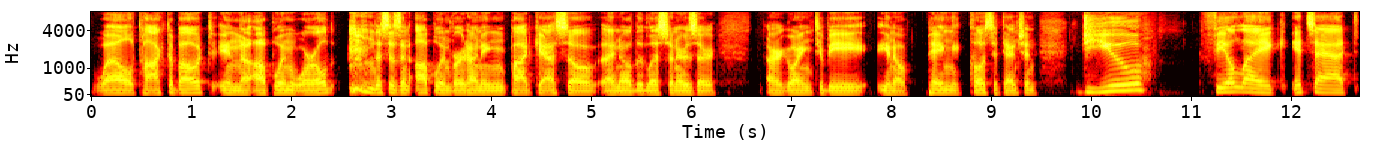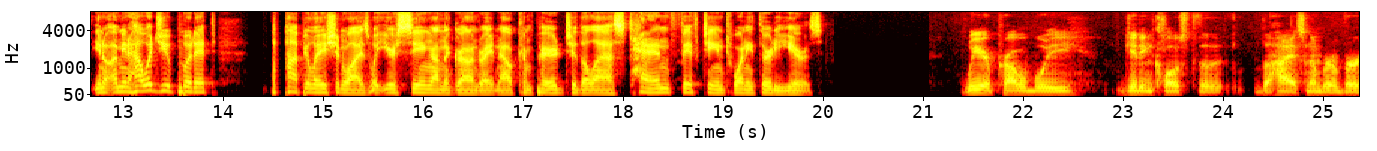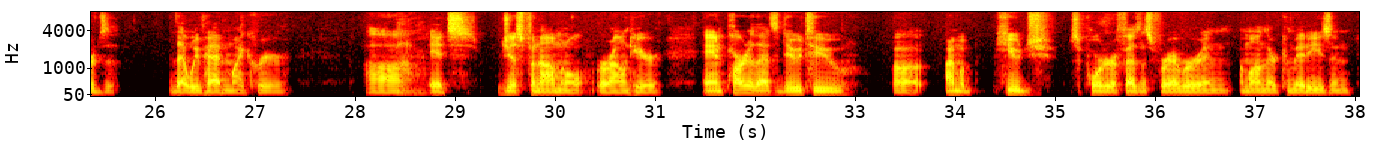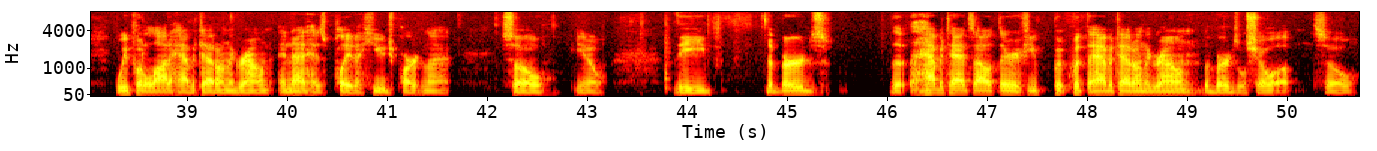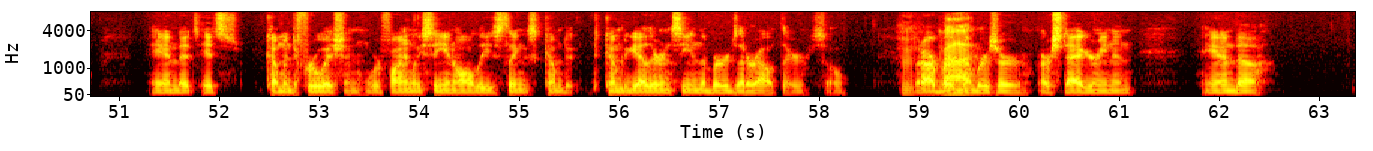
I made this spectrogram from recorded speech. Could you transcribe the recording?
well talked about in the upland world. this is an upland bird hunting podcast, so I know the listeners are are going to be you know paying close attention. Do you feel like it's at, you know, I mean, how would you put it population wise, what you're seeing on the ground right now compared to the last 10, 15, 20, 30 years? We are probably getting close to the, the highest number of birds that we've had in my career. Uh, wow. It's just phenomenal around here. And part of that's due to uh, I'm a huge supporter of Pheasants Forever and I'm on their committees and we put a lot of habitat on the ground, and that has played a huge part in that. So you know, the the birds, the, the habitats out there. If you put put the habitat on the ground, the birds will show up. So, and it's it's coming to fruition. We're finally seeing all these things come to, to come together and seeing the birds that are out there. So, hmm. but our bird uh, numbers are are staggering, and and uh,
